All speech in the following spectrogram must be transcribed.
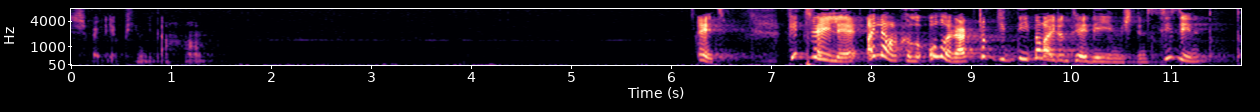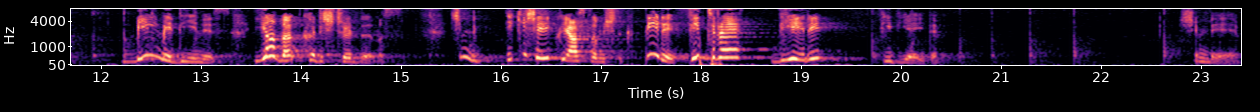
Şöyle yapayım bir daha. Evet. Fitre ile alakalı olarak çok ciddi bir ayrıntıya değinmiştim. Sizin bilmediğiniz ya da karıştırdığınız. Şimdi iki şeyi kıyaslamıştık. Biri fitre, diğeri fidyeydi. Şimdi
